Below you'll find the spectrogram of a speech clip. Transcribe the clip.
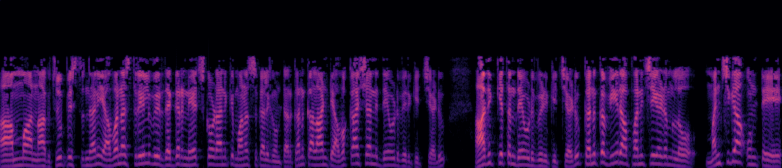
ఆ అమ్మ నాకు చూపిస్తుందని యవన స్త్రీలు వీరి దగ్గర నేర్చుకోవడానికి మనస్సు కలిగి ఉంటారు. కనుక అలాంటి అవకాశాన్ని దేవుడు వీరికి ఇచ్చాడు ఆధిక్యతను దేవుడు వీరికి ఇచ్చాడు కనుక వీరు ఆ పని చేయడంలో మంచిగా ఉంటే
